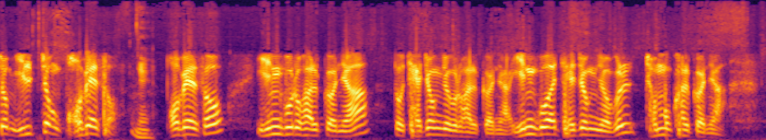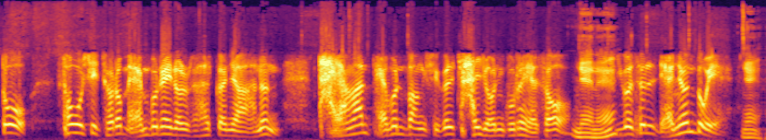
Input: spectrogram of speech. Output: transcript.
좀 일정 법에서 네. 법에서 인구로 할 거냐 또 재정력으로 할 거냐 인구와 재정력을 접목할 거냐 또 서울시처럼 1을 할 거냐 하는 다양한 배분 방식을 잘 연구를 해서 네네. 이것을 내년도에 네.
